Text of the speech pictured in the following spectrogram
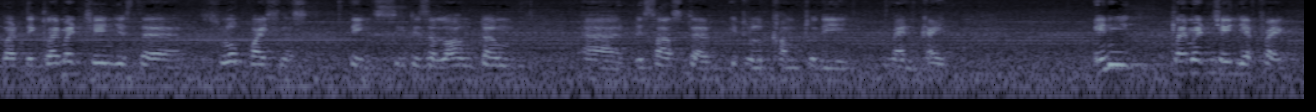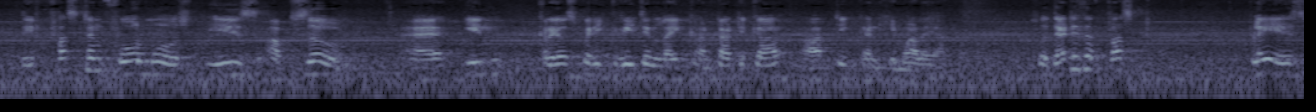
But the climate change is the slow poisonous things. It is a long-term uh, disaster. It will come to the mankind any climate change effect, the first and foremost is observed uh, in cryospheric region like Antarctica, Arctic and Himalaya. So that is the first place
